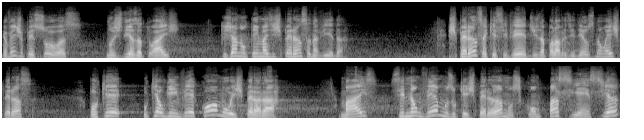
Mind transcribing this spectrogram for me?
Eu vejo pessoas nos dias atuais que já não têm mais esperança na vida. Esperança que se vê, diz a palavra de Deus, não é esperança. Porque o que alguém vê, como o esperará? Mas, se não vemos o que esperamos, com paciência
